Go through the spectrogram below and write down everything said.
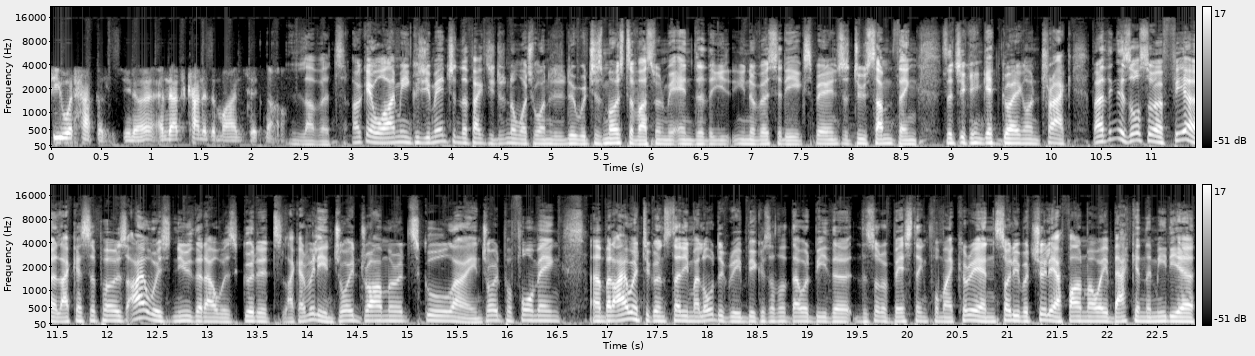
see what happens? You know, and that's kind of the mindset now. Love it. Okay, well, I mean, because you mentioned the fact you didn't know what you wanted to do, which is most of us when we enter the university experience to do something so that you can get going on track. But I think there's also a fear. Like, I suppose I always knew that I was good at, like, I really enjoyed drama at school. I enjoyed performing. Um, but I went to go and study my law degree because I thought that would be the, the sort of best thing for my career. And slowly but surely, I found my way back in the media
